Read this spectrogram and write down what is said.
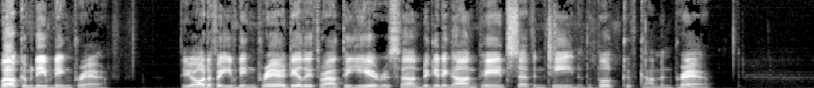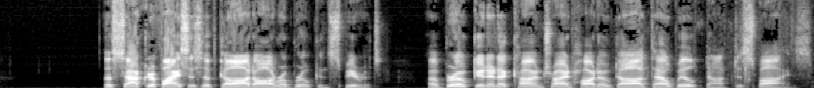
Welcome to evening prayer. The order for evening prayer daily throughout the year is found beginning on page 17 of the Book of Common Prayer. The sacrifices of God are a broken spirit. A broken and a contrite heart, O God, thou wilt not despise.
